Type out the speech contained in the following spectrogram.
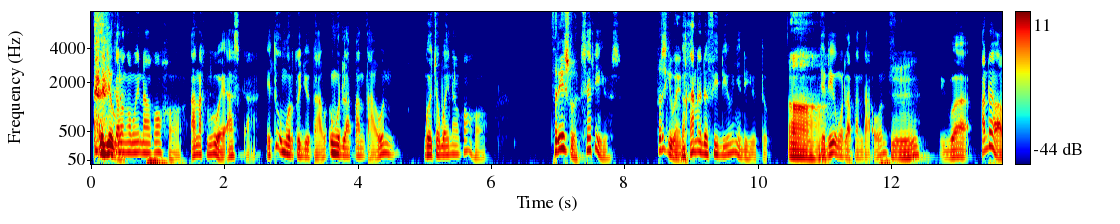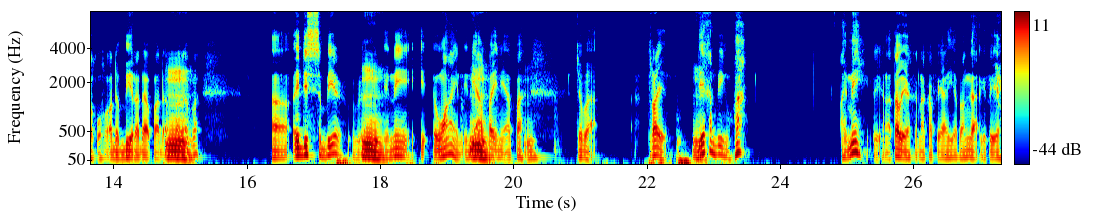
Kalau ngomongin alkohol, anak gue Aska itu umur 7 tahun, umur 8 tahun, gue cobain alkohol. Serius loh. Serius. Terus gimana? Bahkan ada videonya di YouTube. Oh. Jadi umur 8 tahun, Hmm. gue ada alkohol, ada bir, ada apa, ada apa, Hmm. ada apa. Eh, this is a beer. Hmm. Ini wine, ini Hmm. apa, ini apa. Hmm. Coba try it. Hmm. Dia kan bingung. Hah? I may gitu ya. Nggak tahu ya kena KPI apa enggak gitu ya.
